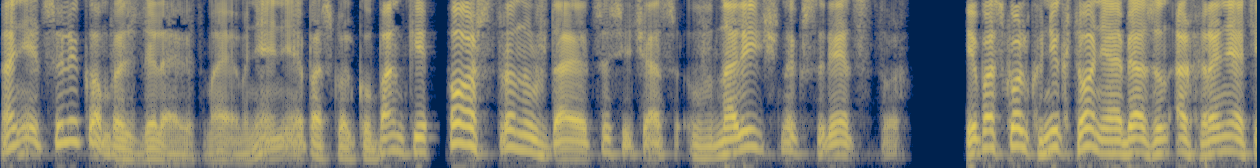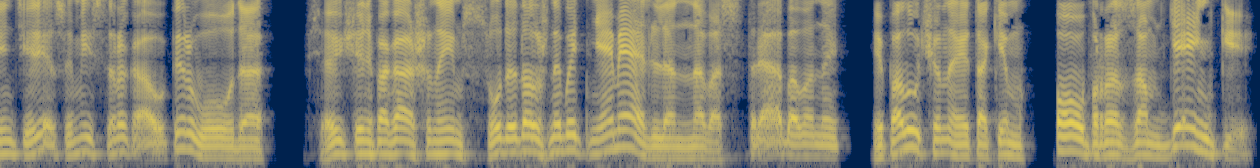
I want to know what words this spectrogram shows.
Они целиком разделяют мое мнение, поскольку банки остро нуждаются сейчас в наличных средствах, и поскольку никто не обязан охранять интересы мистера Каупервуда, все еще не погашенные им суды должны быть немедленно востребованы, и полученные таким образом деньги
